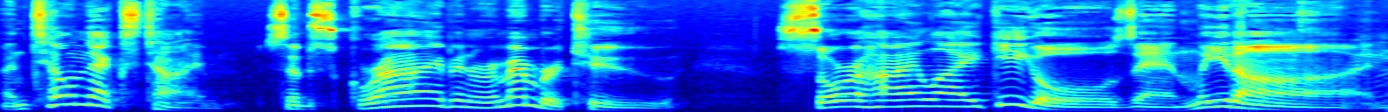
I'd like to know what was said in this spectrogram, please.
Until next time, subscribe and remember to soar high like eagles and lead on.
